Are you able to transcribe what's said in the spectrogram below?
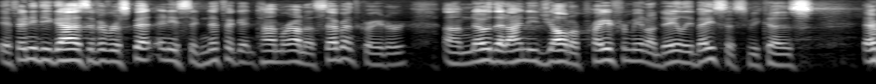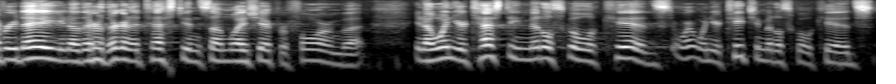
if any of you guys have ever spent any significant time around a seventh grader, um, know that I need y'all to pray for me on a daily basis because every day, you know, they're, they're going to test you in some way, shape, or form. But, you know, when you're testing middle school kids, when you're teaching middle school kids,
